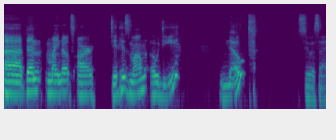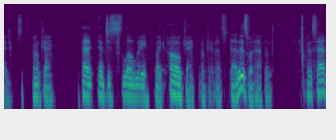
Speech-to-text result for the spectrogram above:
Uh, then my notes are Did his mom OD? Note. Suicide. Okay. Uh, it just slowly, like, oh, okay. Okay. That's, that is what happened. It was sad.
